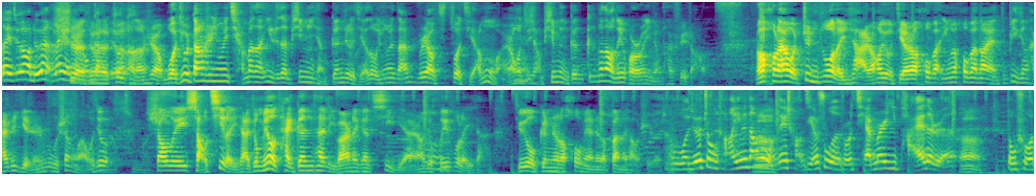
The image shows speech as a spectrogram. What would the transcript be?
累，就要流眼泪的那种感觉了。就可能是我就是当时因为前半段一直在拼命想跟这个节奏，因为咱不是要做节目嘛，然后我就想拼命跟跟跟到那会儿我已经快睡着了。然后后来我振作了一下，然后又接着后半，因为后半段就毕竟还是引人入胜了，我就稍微小气了一下，就没有太跟它里边那个细节，然后就恢复了一下，就又跟着了后面这个半个小时的场。我觉得正常，因为当时我们那场结束的时候，前面一排的人嗯，都说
